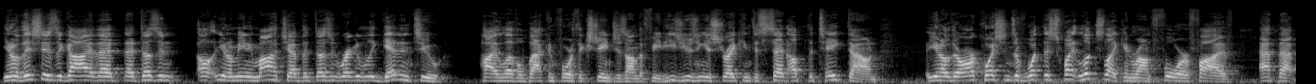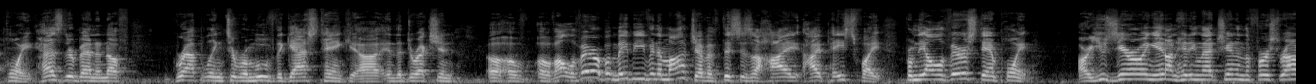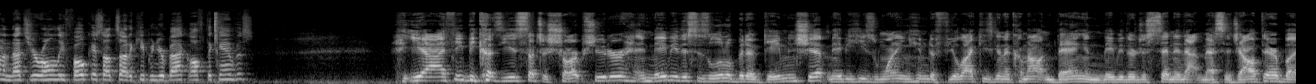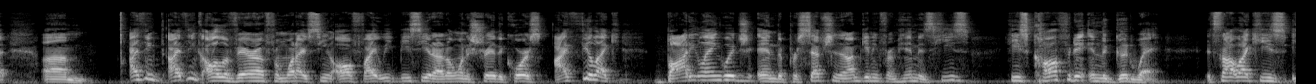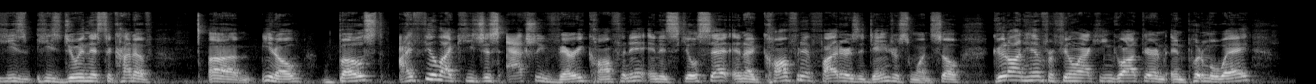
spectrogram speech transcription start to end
you know, this is a guy that that doesn't, uh, you know, meaning Makhachev that doesn't regularly get into high level back and forth exchanges on the feet. He's using his striking to set up the takedown. You know, there are questions of what this fight looks like in round four or five at that point. Has there been enough grappling to remove the gas tank uh, in the direction of, of Oliveira, but maybe even in Makhachev if this is a high high pace fight. From the Oliveira standpoint, are you zeroing in on hitting that chin in the first round, and that's your only focus outside of keeping your back off the canvas? Yeah, I think because he is such a sharpshooter, and maybe this is a little bit of gamemanship. Maybe he's wanting him to feel like he's going to come out and bang, and maybe they're just sending that message out there. But um, I think I think Oliveira, from what I've seen all fight week, BC, and I don't want to stray the course. I feel like body language and the perception that I'm getting from him is he's he's confident in the good way. It's not like he's he's he's doing this to kind of um, you know boast. I feel like he's just actually very confident in his skill set, and a confident fighter is a dangerous one. So good on him for feeling like he can go out there and, and put him away.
